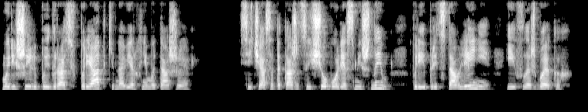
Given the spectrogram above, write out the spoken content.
мы решили поиграть в прятки на верхнем этаже. Сейчас это кажется еще более смешным при представлении и флешбеках,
